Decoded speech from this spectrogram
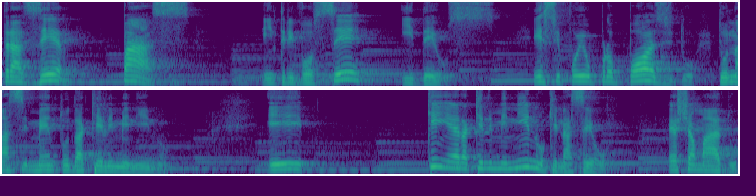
trazer paz entre você e Deus. Esse foi o propósito do nascimento daquele menino. E quem era aquele menino que nasceu? É chamado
